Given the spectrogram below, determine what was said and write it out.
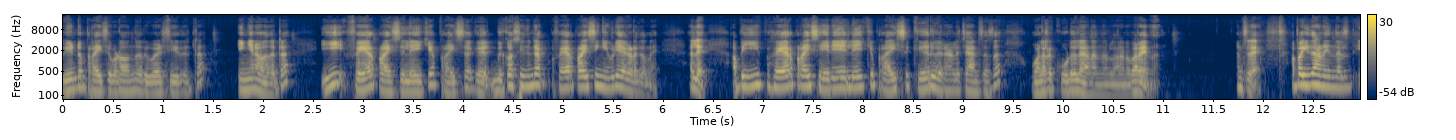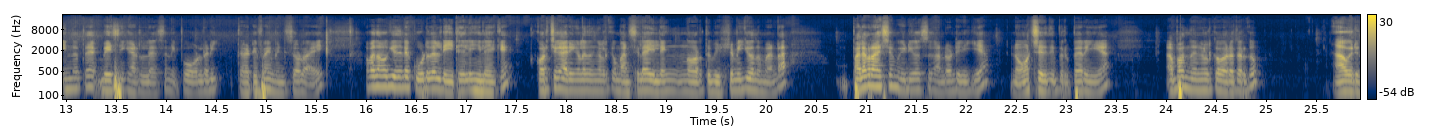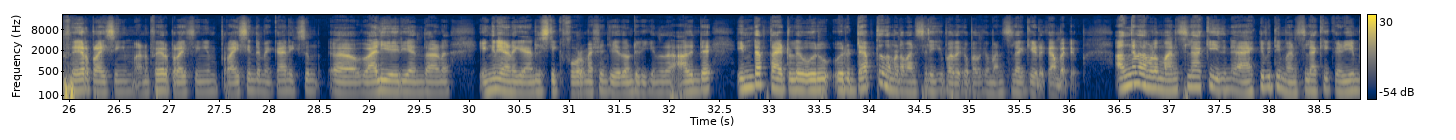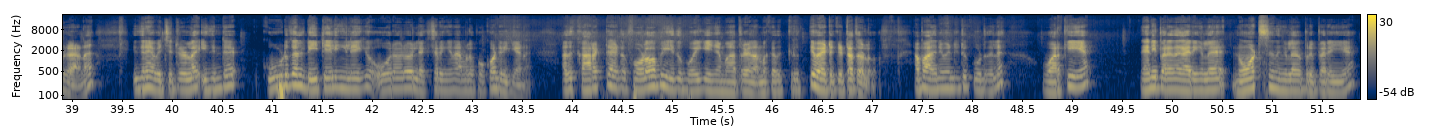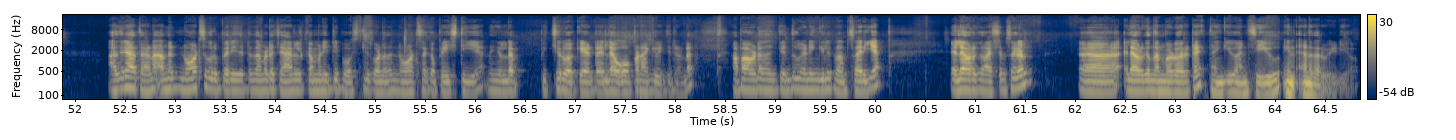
വീണ്ടും പ്രൈസ് ഇവിടെ വന്ന് റിവേഴ്സ് ചെയ്തിട്ട് ഇങ്ങനെ വന്നിട്ട് ഈ ഫെയർ പ്രൈസിലേക്ക് പ്രൈസ് ബിക്കോസ് ഇതിന്റെ ഫെയർ പ്രൈസിങ് ഇവിടെയാണ് കിടക്കുന്നത് അല്ലേ? അപ്പോൾ ഈ ഫെയർ പ്രൈസ് ഏരിയയിലേക്ക് പ്രൈസ് കയറി വരാനുള്ള ചാൻസസ് വളരെ കൂടുതലാണെന്നുള്ളതാണ് പറയുന്നത്. മനസ്സിലായി? അപ്പോൾ ഇതാണ് ഇന്നലെ ഇന്നത്തെ ബേസിക് ആയിട്ടുള്ള ലെസൺ ഇപ്പോൾ ഓൾറെഡി തേർട്ടി ഫൈവ് മിനിറ്റ്സോളായി അപ്പോൾ നമുക്ക് ഇതിന്റെ കൂടുതൽ ഡീറ്റെയിലിങ്ങിലേക്ക് കുറച്ച് കാര്യങ്ങൾ നിങ്ങൾക്ക് മനസ്സിലായില്ലെങ്കിൽ ഓർത്ത് വിഷമിക്കുകയൊന്നും വേണ്ട. പല പ്രാവശ്യം വീഡിയോസ് കണ്ടുകൊണ്ടിരിക്കുക നോട്ട്സ് എഴുതി പ്രിപ്പയർ ചെയ്യുക. അപ്പം നിങ്ങൾക്ക് ഓരോരുത്തർക്കും ആ ഒരു ഫെയർ പ്രൈസിങ്ങും അൺഫെയർ പ്രൈസിങ്ങും പ്രൈസിന്റെ മെക്കാനിക്സും വാല്യൂ ഏരിയ എന്താണ് എങ്ങനെയാണ് ക്യാൻഡിസ്റ്റിക് ഫോർമേഷൻ ചെയ്തുകൊണ്ടിരിക്കുന്നത് അതിന്റെ ഇൻഡെപ്ത് ആയിട്ടുള്ള ഒരു ഒരു ഡെപ്ത് നമ്മുടെ മനസ്സിലേക്ക് പതുക്കെ പതുക്കെ മനസ്സിലാക്കി എടുക്കാൻ പറ്റും. അങ്ങനെ നമ്മൾ മനസ്സിലാക്കി ഇതിന്റെ ആക്ടിവിറ്റി മനസ്സിലാക്കി കഴിയുമ്പോഴാണ് ഇതിനെ വെച്ചിട്ടുള്ള ഇതിന്റെ കൂടുതൽ ഡീറ്റെയിലിങ്ങിലേക്ക് ഓരോരോ ലെക്ചർ ഇങ്ങനെ നമ്മൾ പോയിക്കൊണ്ടിരിക്കുകയാണ്. അത് കറക്റ്റായിട്ട് ഫോളോ അപ്പ് ചെയ്ത് പോയി കഴിഞ്ഞാൽ മാത്രമേ നമുക്കത് കൃത്യമായിട്ട് കിട്ടത്തുള്ളൂ. അപ്പോൾ അതിന് വേണ്ടിയിട്ട് കൂടുതൽ വർക്ക് ചെയ്യുക. ഈ പറയുന്ന കാര്യങ്ങളെ നോട്ട്സ് നിങ്ങൾ പ്രിപ്പയർ ചെയ്യുക. അതിനകത്താണ് എന്നിട്ട് നോട്ട്സ് പ്രിപ്പയർ ചെയ്തിട്ട് നമ്മുടെ ചാനൽ കമ്മ്യൂണിറ്റി പോസ്റ്റിൽ കൊണ്ടുവന്ന് നോട്ട്സ് ഒക്കെ പേസ്റ്റ് ചെയ്യുക. നിങ്ങളുടെ പിക്ചറും ഒക്കെ ആയിട്ട് എല്ലാം ഓപ്പൺ ആക്കി വെച്ചിട്ടുണ്ട്. അപ്പോൾ അവിടെ നിങ്ങൾക്ക് എന്ത് വേണമെങ്കിലും സംസാരിക്കാം. എല്ലാവർക്കും ആശംസകൾ. എല്ലാവർക്കും നന്മയോടെ വരട്ടെ. Thank you and see you in another video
